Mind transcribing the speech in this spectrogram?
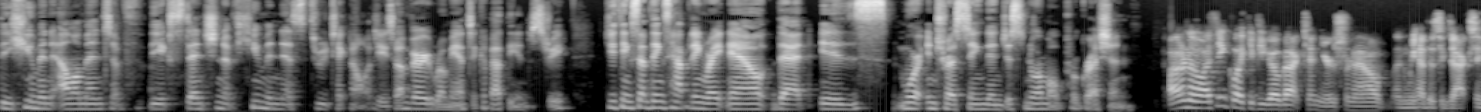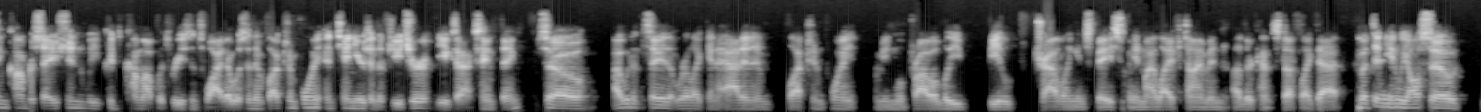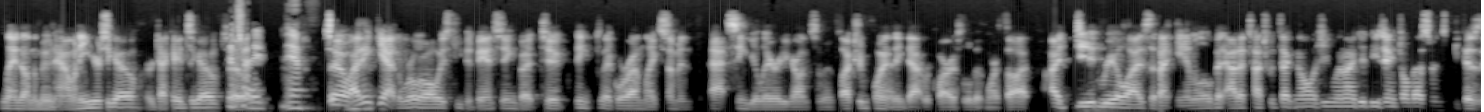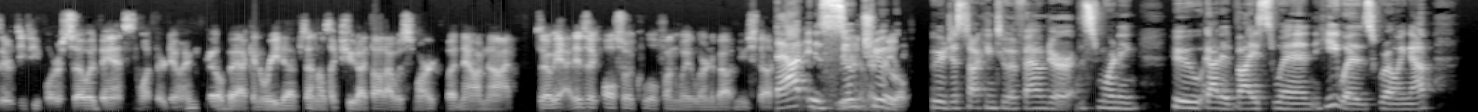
the human element of the extension of humanness through technology. So I'm very romantic about the industry. Do you think something's happening right now that is more interesting than just normal progression? I don't know. I think like if you go back 10 years from now and we had this exact same conversation, we could come up with reasons why there was an inflection point and 10 years in the future, the exact same thing. So I wouldn't say that we're like going to add an inflection point. I mean, we'll probably be traveling in space in my lifetime and other kind of stuff like that. But then again, we also landed on the moon how many years ago or decades ago? So, That's right. Yeah. So I think yeah, the world will always keep advancing, but to think like we're on like some in, at singularity or on some inflection point, I think that requires a little bit more thought. I did realize that I am a little bit out of touch with technology when I did these angel investments because there's these people are so advanced in what they're doing. Go back and read up, and I was like, shoot, I thought I was smart, but now I'm not. So yeah, it is also a cool, fun way to learn about new stuff. That is so true. We were just talking to a founder this morning who got advice when he was growing up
